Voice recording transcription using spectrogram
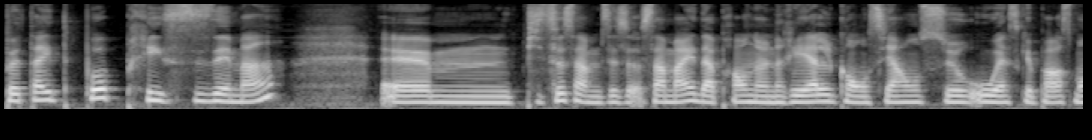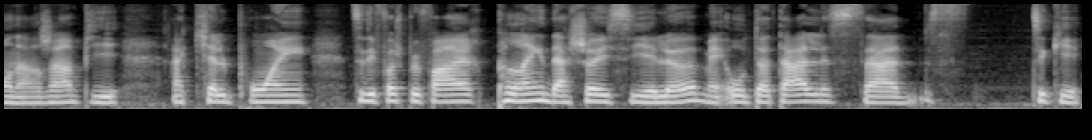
peut-être pas précisément. Euh, puis ça, ça, m'aide à prendre une réelle conscience sur où est-ce que passe mon argent, puis à quel point, tu sais, des fois, je peux faire plein d'achats ici et là, mais au total, ça, sais,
